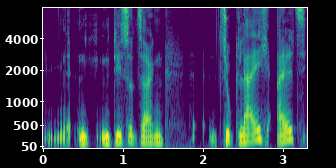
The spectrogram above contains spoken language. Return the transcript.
die sozusagen zugleich als,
